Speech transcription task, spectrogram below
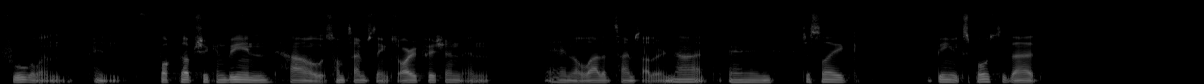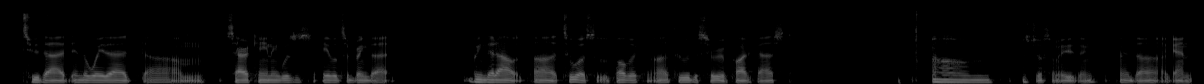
frugal and and fucked up shit can be and how sometimes things are efficient and and a lot of times how they're not and just like being exposed to that to that in the way that um, Sarah Koenig was able to bring that bring that out uh, to us to the public uh, through the Serial podcast. Um, it's just amazing, and uh, again,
